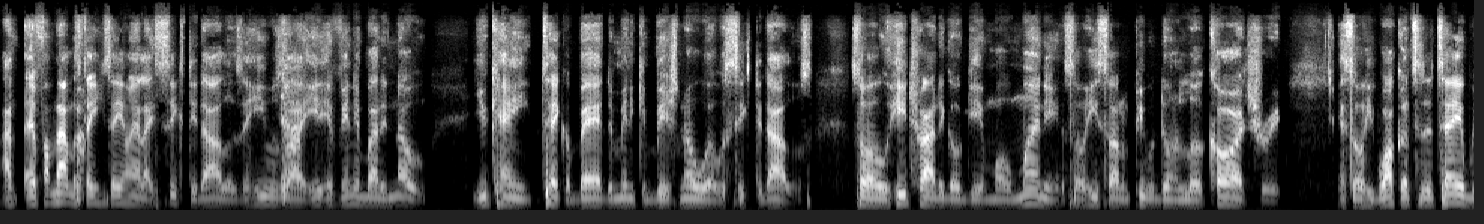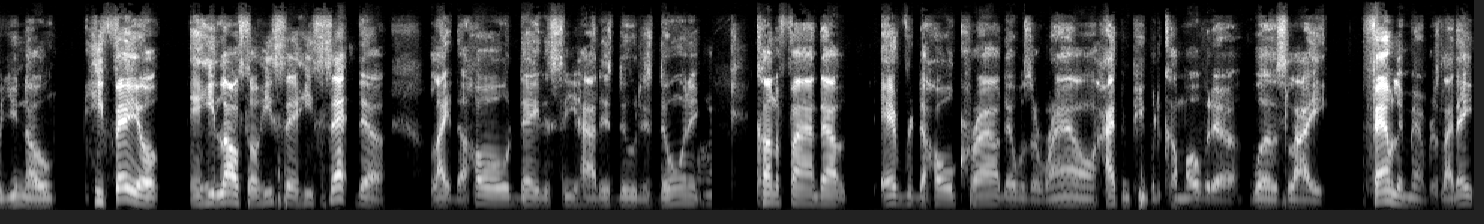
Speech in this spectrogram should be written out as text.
I, if I'm not mistaken, he said he only had like sixty dollars, and he was like, if anybody know, you can't take a bad Dominican bitch nowhere with sixty dollars. So he tried to go get more money. So he saw them people doing a little card trick, and so he walked up to the table. You know, he failed and he lost. So he said he sat there like the whole day to see how this dude is doing it. Come to find out, every the whole crowd that was around hyping people to come over there was like family members. Like they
